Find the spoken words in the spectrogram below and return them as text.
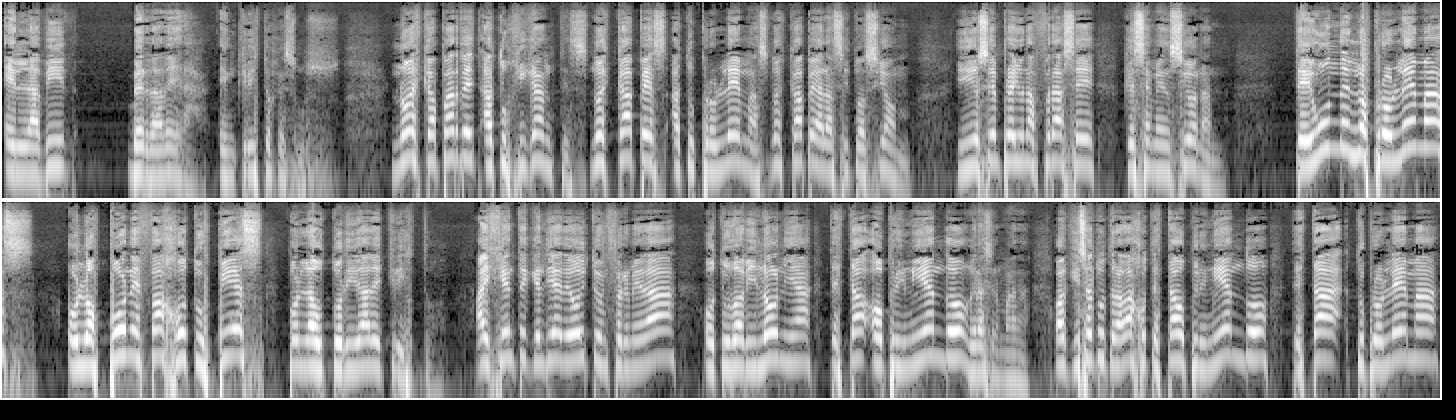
en la vid verdadera, en Cristo Jesús. No escapar de, a tus gigantes, no escapes a tus problemas, no escapes a la situación. Y siempre hay una frase que se mencionan. ¿Te hunden los problemas o los pones bajo tus pies por la autoridad de Cristo? Hay gente que el día de hoy tu enfermedad o tu Babilonia te está oprimiendo, gracias hermana, o quizá tu trabajo te está oprimiendo, te está tu problema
